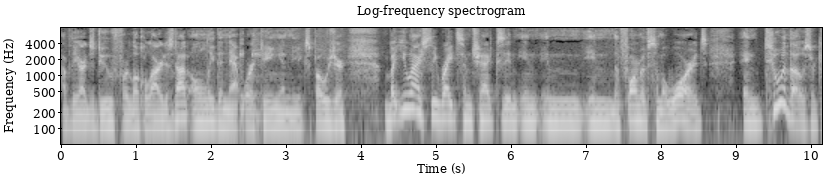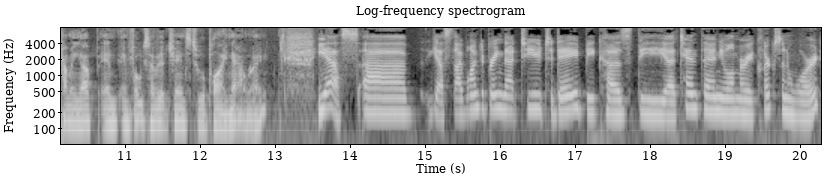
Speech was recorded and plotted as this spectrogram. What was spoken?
of the Arts do for local art is not only the networking and the exposure, but you actually write some checks in, in, in, in the form of some awards. And two of those are coming up, and, and folks have a chance to apply now, right? Yes. Uh, yes, I wanted to bring that to you today because the uh, 10th annual Murray Clarkson Award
